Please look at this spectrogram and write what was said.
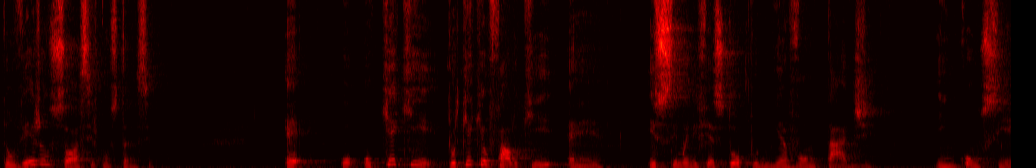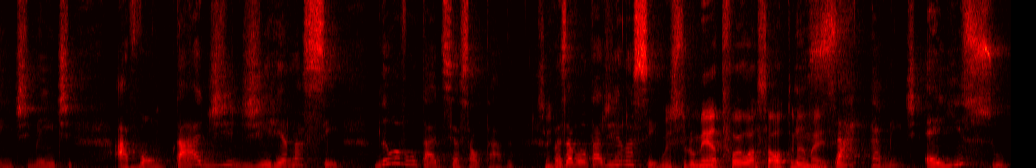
Então vejam só a circunstância. É, o, o que que, por que, que eu falo que é, isso se manifestou por minha vontade, inconscientemente, a vontade de renascer. Não a vontade de ser assaltada, Sim. mas a vontade de renascer. O instrumento foi o assalto, né? Exatamente. É isso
